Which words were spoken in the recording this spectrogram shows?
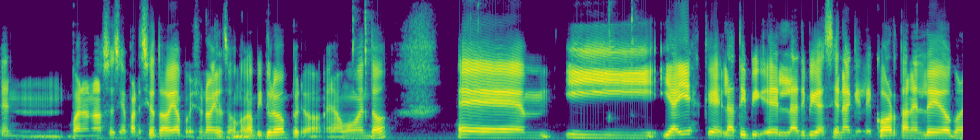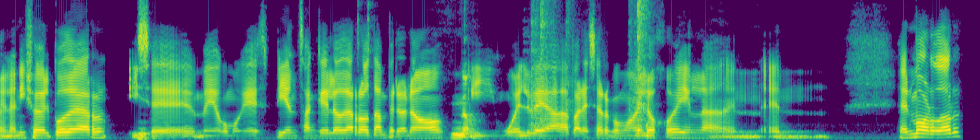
en, bueno, no sé si apareció todavía porque yo no vi el segundo capítulo, pero en algún momento. Eh, y, y ahí es que la típica, la típica escena que le cortan el dedo con el anillo del poder y Mm. se medio como que piensan que lo derrotan, pero no, No. y vuelve a aparecer como el ojo ahí en, la, en, en, en Mordor.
